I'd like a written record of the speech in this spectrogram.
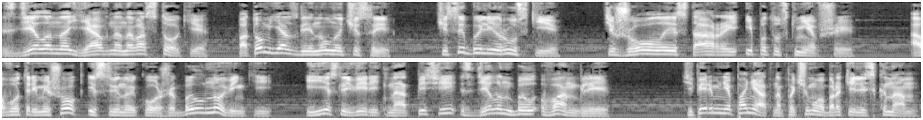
Сделано явно на востоке. Потом я взглянул на часы. Часы были русские, тяжелые, старые и потускневшие. А вот ремешок из свиной кожи был новенький, и если верить надписи, сделан был в Англии. «Теперь мне понятно, почему обратились к нам»,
